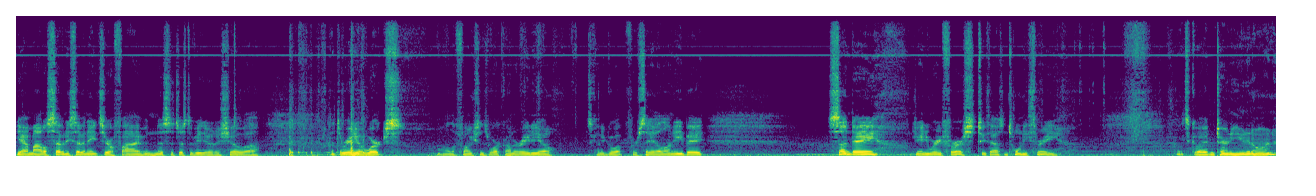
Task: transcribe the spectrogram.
yeah, model 77805, and this is just a video to show uh, that the radio works. All the functions work on the radio. It's going to go up for sale on eBay Sunday, January 1st, 2023. Let's go ahead and turn the unit on.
